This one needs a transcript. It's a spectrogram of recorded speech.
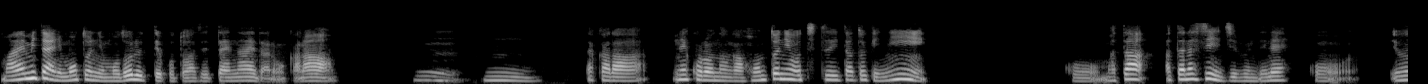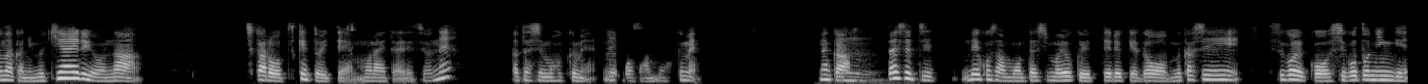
前みたいに元に戻るってことは絶対ないだろうから、うん。うん。だから、ね、コロナが本当に落ち着いた時に、こう、また新しい自分でね、こう、世の中に向き合えるような力をつけといてもらいたいですよね。私も含め、うんレイコさんも含め。なんか、うん私たち、レイコさんも私もよく言ってるけど、昔、すごいこう仕事人間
